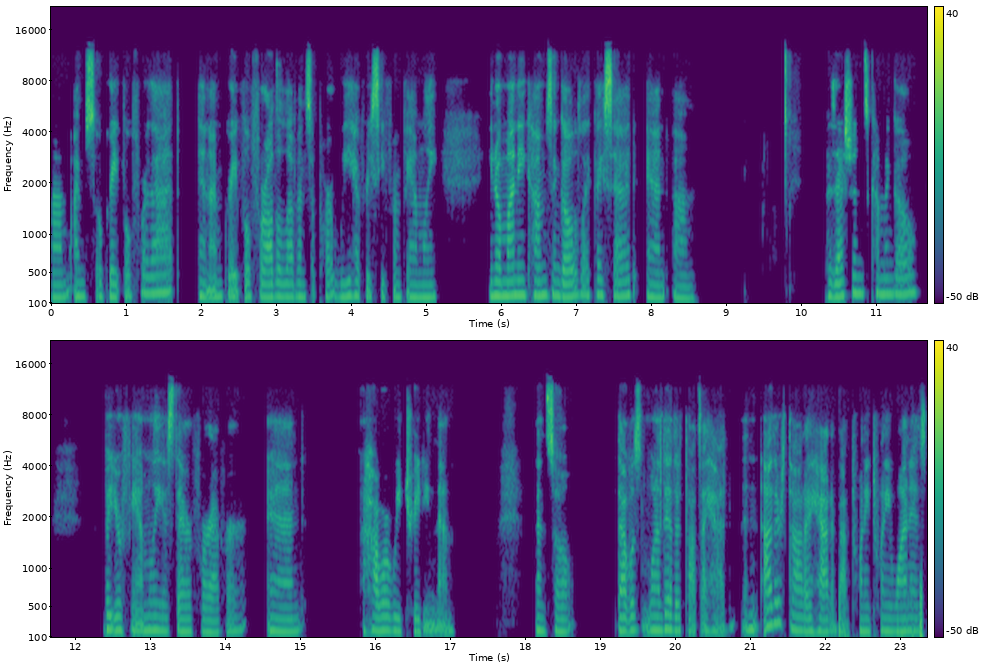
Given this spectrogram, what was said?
um, I'm so grateful for that. And I'm grateful for all the love and support we have received from family you know, money comes and goes, like I said, and um, possessions come and go, but your family is there forever. And how are we treating them? And so that was one of the other thoughts I had. Another thought I had about 2021 is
